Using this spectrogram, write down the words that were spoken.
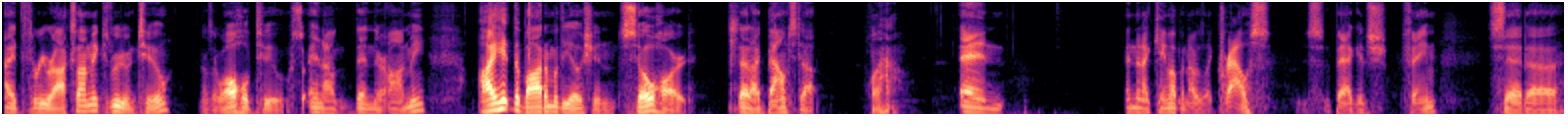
I had three rocks on me because we were doing two. I was like, "Well, I'll hold two. So and I'll, then they're on me. I hit the bottom of the ocean so hard that I bounced up, wow. and and then I came up and I was like, Kraus, who's baggage fame, said, uh, I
